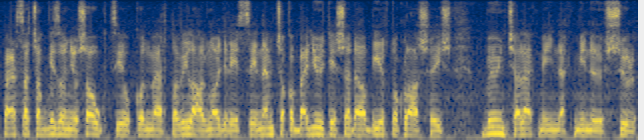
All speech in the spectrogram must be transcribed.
Persze csak bizonyos aukciókon, mert a világ nagy részén nem csak a begyűjtése, de a birtoklása is bűncselekménynek minősül.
